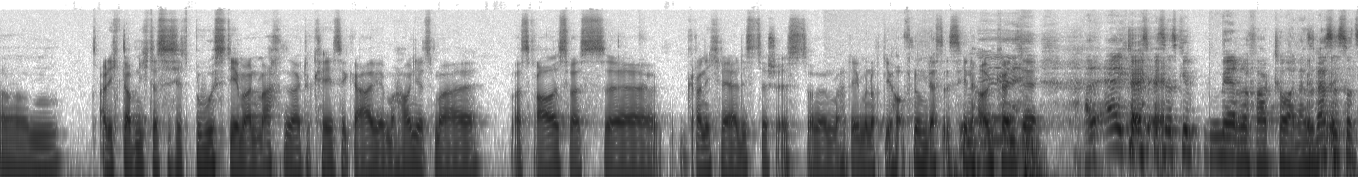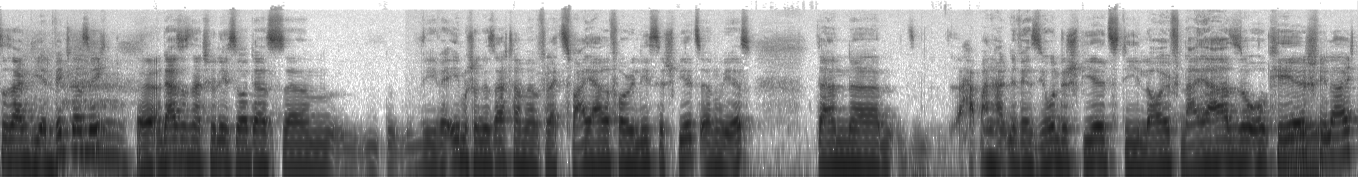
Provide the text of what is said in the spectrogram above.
Ähm, also ich glaube nicht, dass es das jetzt bewusst jemand macht und sagt, okay, ist egal, wir hauen jetzt mal was raus, was äh, gar nicht realistisch ist, sondern man hat immer noch die Hoffnung, dass es hinhauen könnte. Also ehrlich gesagt, es, es, gibt mehrere Faktoren. Also das ist sozusagen die Entwicklersicht. Ja. Und da ist es natürlich so, dass, ähm, wie wir eben schon gesagt haben, wenn man vielleicht zwei Jahre vor Release des Spiels irgendwie ist, dann ähm, hat man halt eine Version des Spiels, die läuft, naja, so okayisch mhm. vielleicht.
